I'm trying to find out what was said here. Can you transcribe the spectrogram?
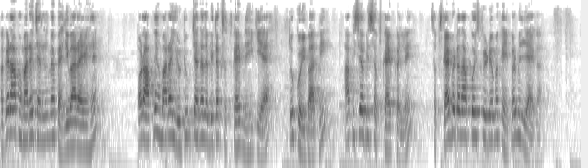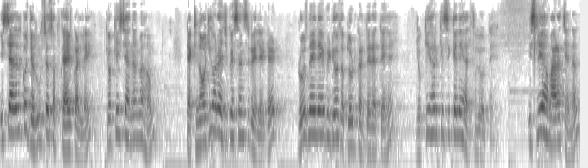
अगर आप हमारे चैनल में पहली बार आए हैं और आपने हमारा यूट्यूब चैनल अभी तक सब्सक्राइब नहीं किया है तो कोई बात नहीं, आप इसे अभी सब्सक्राइब कर लें। सब्सक्राइब बटन आपको इस वीडियो में कहीं पर मिल जाएगा। इस चैनल को ज़रूर से सब्सक्राइब कर लें, क्योंकि इस चैनल में हम टेक्नोलॉजी और एजुकेशन से रिलेटेड रोज नए नए वीडियोस अपलोड करते रहते हैं, जो कि हर किसी के लिए हेल्पफुल होते हैं। इसलिए हमारा चैनल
